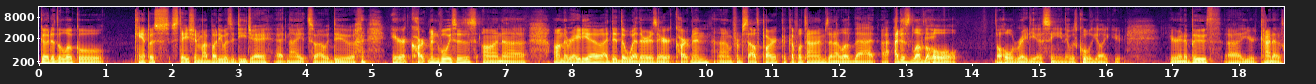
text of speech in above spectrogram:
go to the local campus station. My buddy was a DJ at night, so I would do Eric Cartman voices on uh, on the radio. I did the weather as Eric Cartman um, from South Park a couple of times, and I love that. I, just love the whole the whole radio scene. It was cool. You like you're you're in a booth, uh, you're kind of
